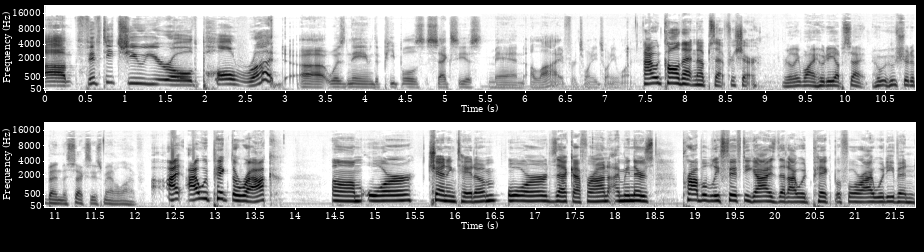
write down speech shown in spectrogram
Um, 52 year old Paul Rudd uh, was named the people's sexiest man alive for 2021. I would call that an upset for sure. Really? Why? Who'd he upset? Who who should have been the sexiest man alive? I, I would pick The Rock, um, or Channing Tatum, or Zac Efron. I mean, there's probably 50 guys that I would pick before I would even,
